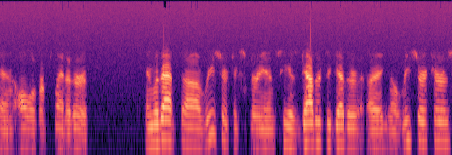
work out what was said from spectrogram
and all over planet Earth. And with that uh, research experience, he has gathered together, uh, you know, researchers.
